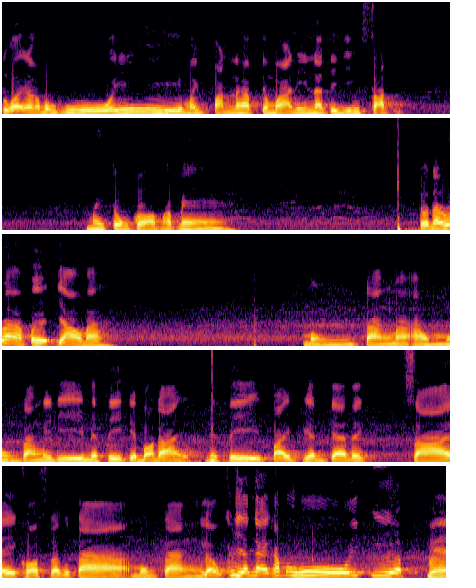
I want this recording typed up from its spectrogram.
สวยครับโอ้โหไม่ปั่นนะครับ จังหวะนี้น่าจะยิงซัด ไม่ตรงกรอบครับแม่โดนาร่าเปิดยาวมาหม่งตั้งมาเอาหม่งตั้งไม่ดี เมสซี่เก็บบอลได้ เมสซี่ไปเปลี่ยนแกไปซ้ายคอสตากุต้าหม่งตั้ง แล้วยังไงครับ โอ้โหเกือบ แม่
